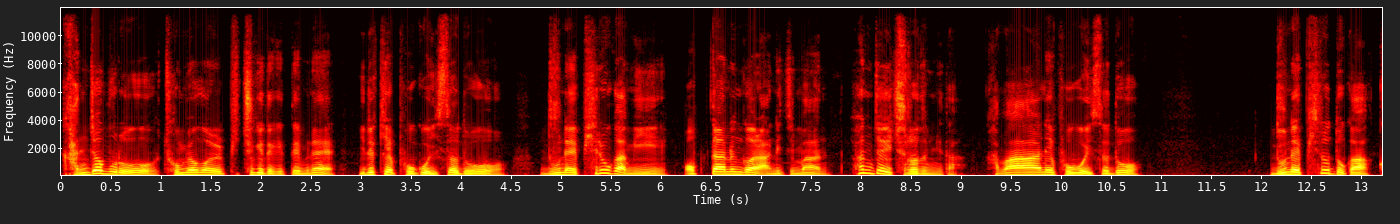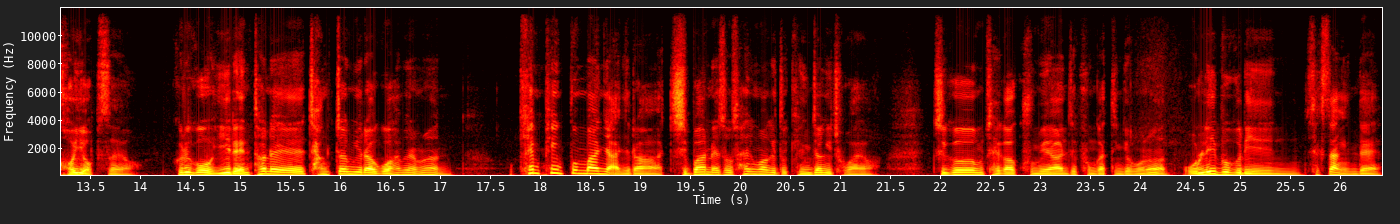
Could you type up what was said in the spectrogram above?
간접으로 조명을 비추게 되기 때문에 이렇게 보고 있어도 눈의 피로감이 없다는 건 아니지만 현저히 줄어듭니다. 가만히 보고 있어도 눈의 피로도가 거의 없어요. 그리고 이 랜턴의 장점이라고 하면은 캠핑뿐만이 아니라 집안에서 사용하기도 굉장히 좋아요. 지금 제가 구매한 제품 같은 경우는 올리브 그린 색상인데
